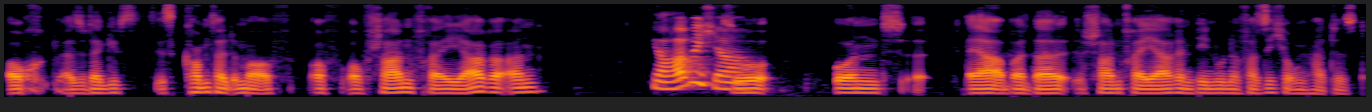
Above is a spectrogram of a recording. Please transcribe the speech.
auch, also da gibt's, es kommt halt immer auf, auf, auf schadenfreie Jahre an. Ja, habe ich ja. So, und äh, ja, aber da schadenfreie Jahre, in denen du eine Versicherung hattest.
